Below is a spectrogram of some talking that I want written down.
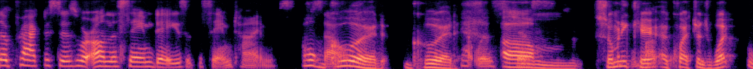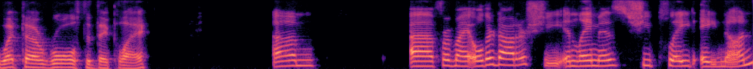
the practices were on the same days at the same times. Oh, So good, good. That was Um, so many ca- uh, questions. What what uh, roles did they play? Um, uh, for my older daughter, she in Les Mis, she played a nun.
